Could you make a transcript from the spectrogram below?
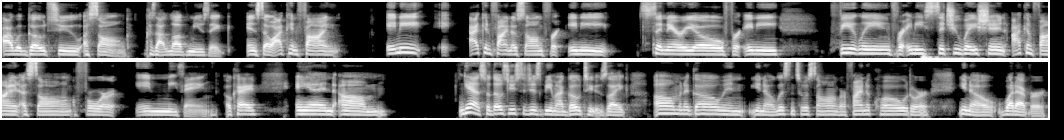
I would go to a song because I love music. And so I can find any I can find a song for any scenario, for any feeling, for any situation. I can find a song for anything. Okay. And um, yeah, so those used to just be my go-tos like, oh, I'm to go and, you know, listen to a song or find a quote or, you know, whatever.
